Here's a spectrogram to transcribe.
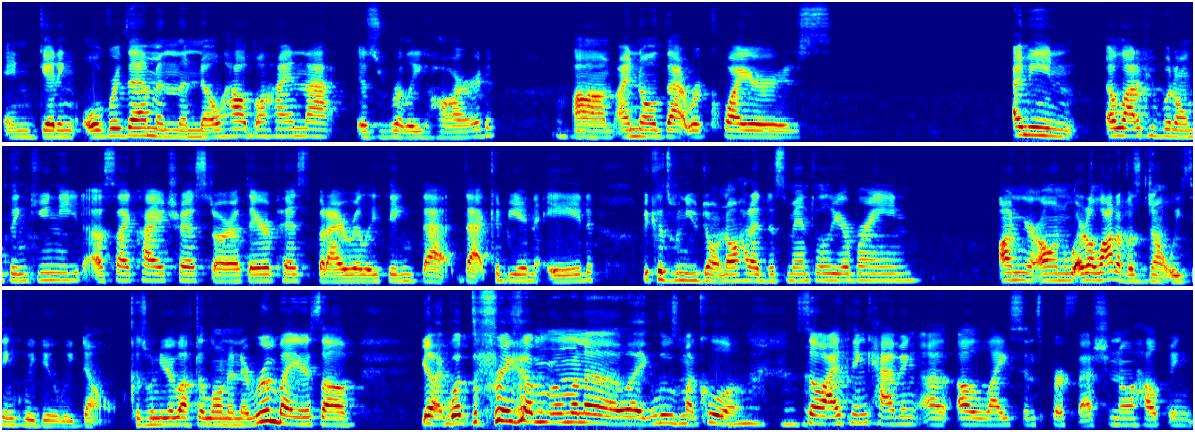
and getting over them and the know-how behind that is really hard. Mhm. Um, I know that requires. I mean, a lot of people don't think you need a psychiatrist or a therapist, but I really think that that could be an aid because when you don't know how to dismantle your brain on your own, what a lot of us don't, we think we do, we don't. Because when you're left alone in a room by yourself, you're like, what the freak? I'm, I'm gonna like lose my cool. So I think having a, a licensed professional helping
